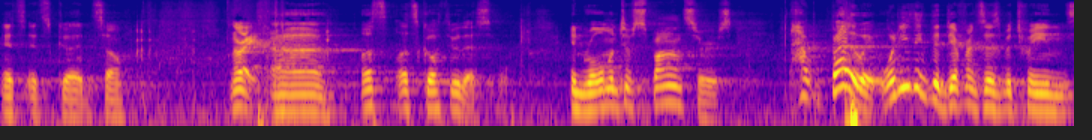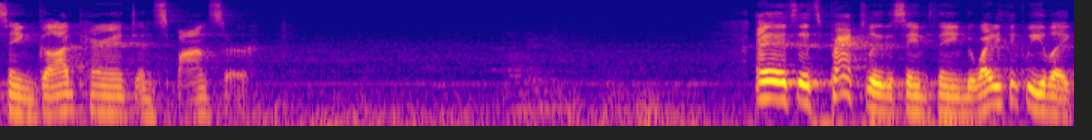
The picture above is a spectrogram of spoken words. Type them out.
It's it's good. So, all right, uh, let's let's go through this enrollment of sponsors. How, by the way, what do you think the difference is between saying godparent and sponsor? It's it's practically the same thing, but why do you think we like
